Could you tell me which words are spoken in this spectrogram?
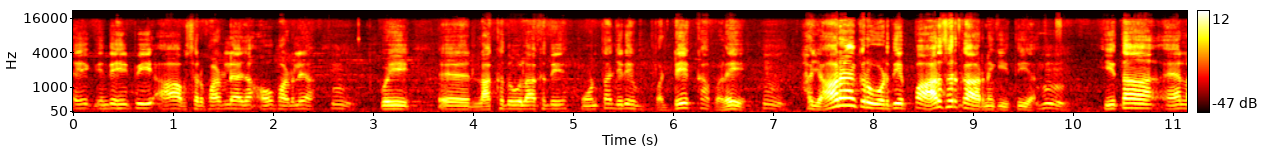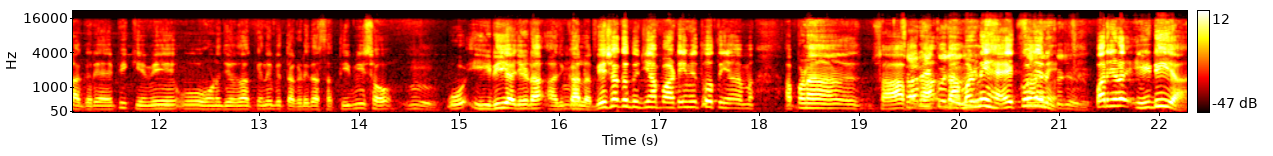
ਇਹ ਕਹਿੰਦੇ ਸੀ ਵੀ ਆਹ ਅਫਸਰ ਫੜ ਲਿਆ ਜਾਂ ਉਹ ਫੜ ਲਿਆ। ਕੋਈ ਲੱਖ 2 ਲੱਖ ਦੇ ਹੁਣ ਤਾਂ ਜਿਹੜੇ ਵੱਡੇ ਘਪਲੇ ਹਜ਼ਾਰਾਂ ਕਰੋੜ ਦੇ ਭਾਰਤ ਸਰਕਾਰ ਨੇ ਕੀਤੀ ਆ। ਇਹ ਤਾਂ ਐ ਲੱਗ ਰਿਹਾ ਹੈ ਵੀ ਕਿਵੇਂ ਉਹ ਹੁਣ ਜਿਹਦਾ ਕਹਿੰਦੇ ਵੀ ਤਗੜੇ ਦਾ 3700 ਉਹ ਈਡੀ ਆ ਜਿਹੜਾ ਅੱਜ ਕੱਲ ਬੇਸ਼ੱਕ ਦੂਜੀਆਂ ਪਾਰਟੀਆਂ ਵਿੱਚ ਧੋਤੀਆਂ ਆਪਣਾ ਸਾਫ਼ ਨੇ। ਨਹੀਂ ਹੈ ਇੱਕੋ ਜਿਹੇ ਨੇ। ਇੱਕੋ ਜਿਹੇ ਨੇ। ਪਰ ਜਿਹੜਾ ਈਡੀ ਆ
